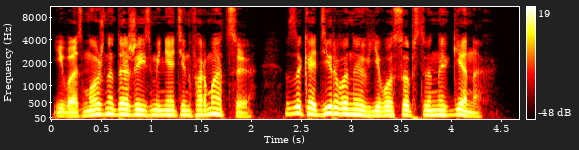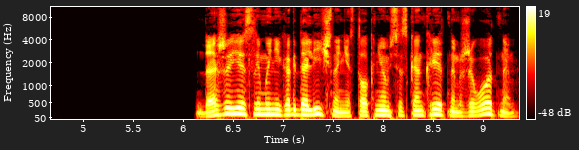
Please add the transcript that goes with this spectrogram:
и, возможно, даже изменять информацию, закодированную в его собственных генах. Даже если мы никогда лично не столкнемся с конкретным животным,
